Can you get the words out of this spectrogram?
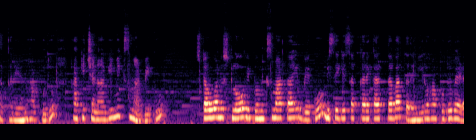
ಸಕ್ಕರೆಯನ್ನು ಹಾಕ್ಬೋದು. ಹಾಕಿ ಚೆನ್ನಾಗಿ ಮಿಕ್ಸ್ ಮಾಡಬೇಕು. ಸ್ಟವನ್ನು ಸ್ಲೋ ಇಟ್ಟು ಮಿಕ್ಸ್ ಮಾಡ್ತಾ ಇರಬೇಕು. ಬಿಸಿಗೆ ಸಕ್ಕರೆ ಕರಗ್ತಾ ಬರ್ತದೆ, ನೀರು ಹಾಕೋದು ಬೇಡ.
